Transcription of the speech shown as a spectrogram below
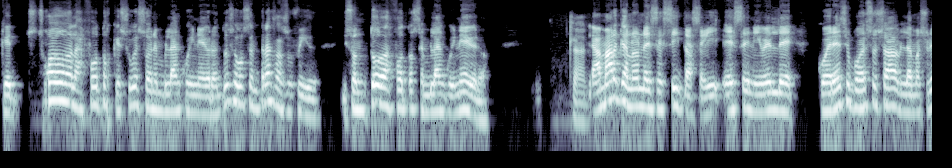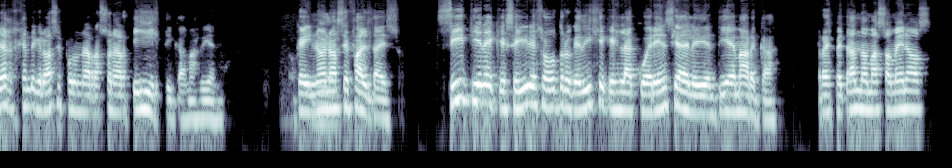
que todas las fotos que sube son en blanco y negro. Entonces vos entras a su feed y son todas fotos en blanco y negro. claro, La marca no necesita ese nivel de coherencia, por eso ya la mayoría de la gente que lo hace es por una razón artística, más bien. Ok, no, no hace falta eso. Sí tiene que seguir eso otro que dije, que es la coherencia de la identidad de marca, respetando más o menos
